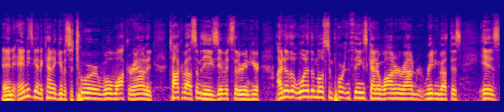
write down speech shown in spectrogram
and Andy's going to kind of give us a tour. We'll walk around and talk about some of the exhibits that are in here. I know that one of the most important things, kind of wandering around reading about this, is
